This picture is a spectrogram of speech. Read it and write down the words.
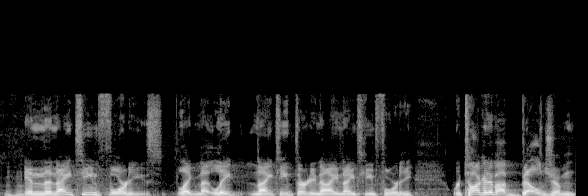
Mm-hmm. in the 1940s, like late 1939, 1940. We're talking about Belgium.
